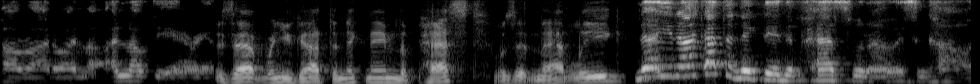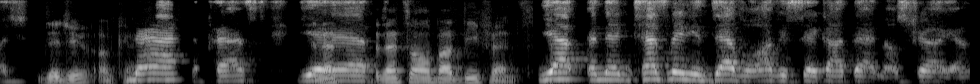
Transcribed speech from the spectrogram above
Colorado. I lo- I love the area. Is that when you got the nickname the Pest? Was it in that league? No, you know I got the nickname the pest when I was in college. Did you? Okay. Nat the pest. Yeah. That's, that's all about defense. Yep, and then Tasmanian Devil. Obviously, I got that in Australia.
